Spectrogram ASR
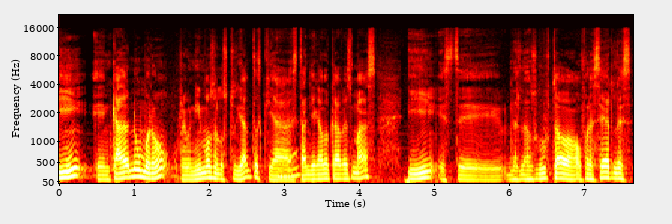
Y en cada número reunimos a los estudiantes que ya están llegando cada vez más y este, les gusta ofrecerles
